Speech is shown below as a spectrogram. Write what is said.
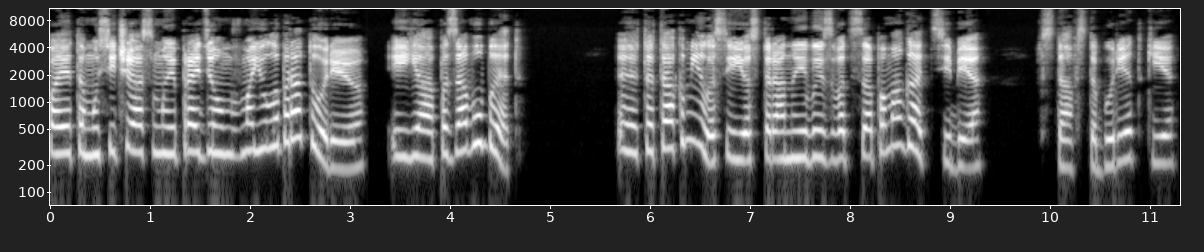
Поэтому сейчас мы пройдем в мою лабораторию, и я позову Бет. Это так мило с ее стороны вызваться помогать тебе. Встав с табуретки,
